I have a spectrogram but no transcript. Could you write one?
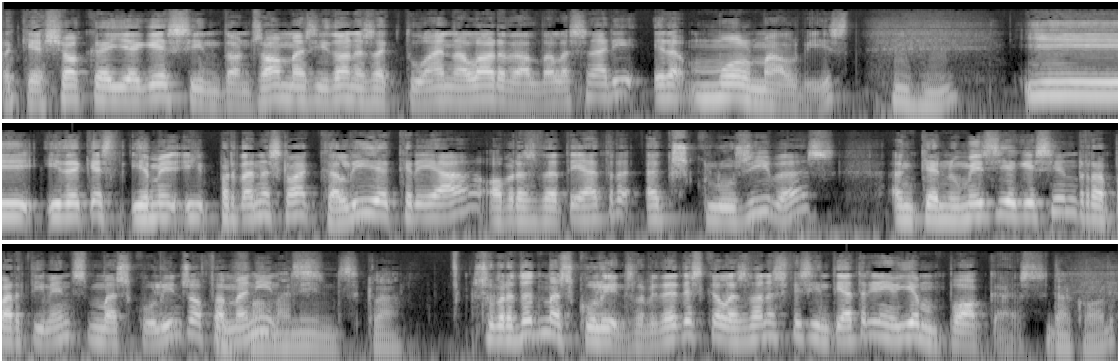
Perquè això que hi haguessin doncs, homes i dones actuant a l'hora dalt de l'escenari era molt mal vist. Uh -huh. I, i, i, més- i per tant, esclar, calia crear obres de teatre exclusives en què només hi haguessin repartiments masculins o femenins. Femenins, clar. Sobretot masculins. La veritat és que les dones fessin teatre n'hi havia poques. D'acord.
